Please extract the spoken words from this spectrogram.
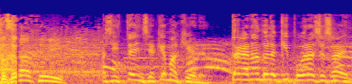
fazer. Asistencia, ¿qué más quiere? Está ganando el equipo gracias a él.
